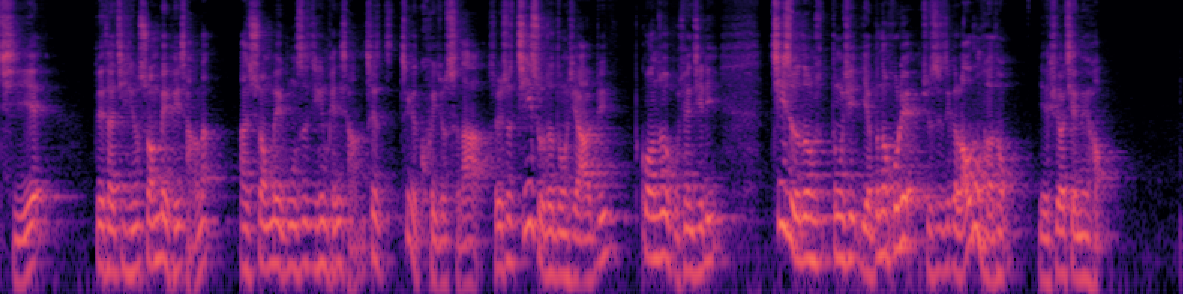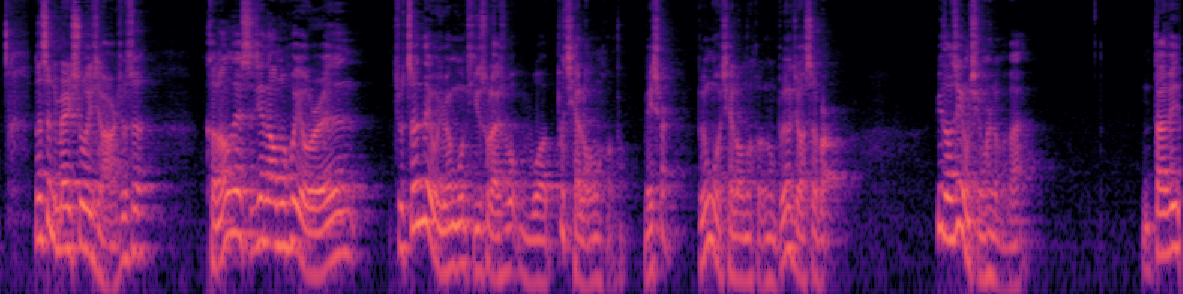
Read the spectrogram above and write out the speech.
企业对他进行双倍赔偿的，按双倍工资进行赔偿，这这个亏就吃大了。所以说基础的东西啊，别光做股权激励，基础的东东西也不能忽略，就是这个劳动合同也需要签订好。那这里面说一下啊，就是可能在实践当中会有人就真的有员工提出来说，我不签劳动合同，没事儿，不用给我签劳动合同，不用交社保。遇到这种情况怎么办？单位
